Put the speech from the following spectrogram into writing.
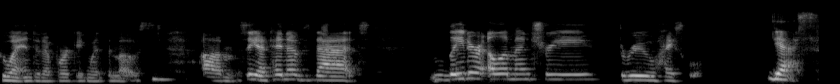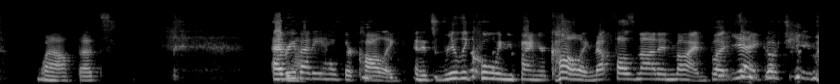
who I ended up working with the most. Mm-hmm. Um, so, yeah, kind of that later elementary through high school. Yes. Wow, that's Everybody yeah. has their calling, and it's really cool when you find your calling. That falls not in mine, but yay, go team.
